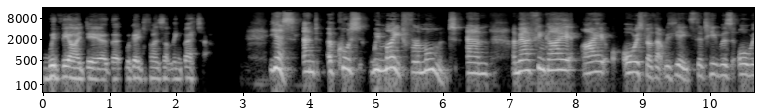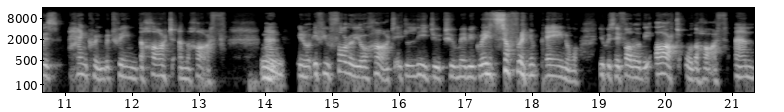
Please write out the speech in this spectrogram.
with the idea that we're going to find something better. Yes, and of course we might for a moment. Um, I mean, I think I I always felt that with Yeats that he was always hankering between the heart and the hearth, mm. and you know, if you follow your heart, it'll lead you to maybe great suffering and pain, or you could say follow the art or the hearth. Um,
